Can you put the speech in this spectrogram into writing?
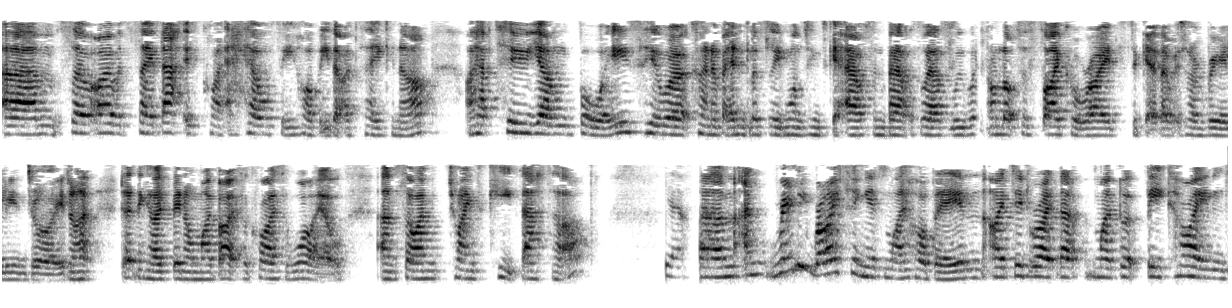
Um, so I would say that is quite a healthy hobby that I've taken up. I have two young boys who are kind of endlessly wanting to get out and about as well. So we went on lots of cycle rides together, which I really enjoyed. And I don't think I'd been on my bike for quite a while. And so I'm trying to keep that up. Yeah. Um, and really writing is my hobby and I did write that, my book Be Kind,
